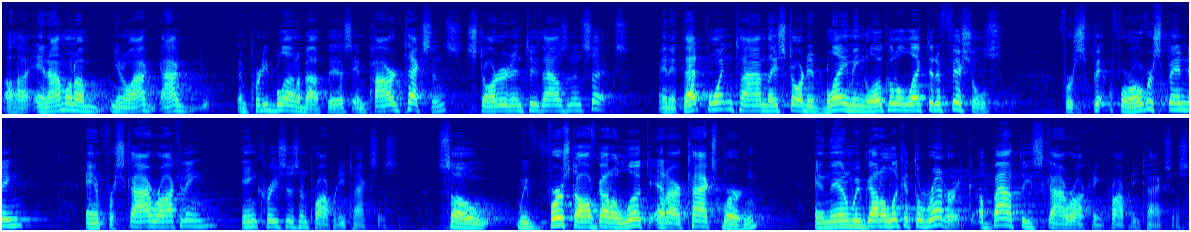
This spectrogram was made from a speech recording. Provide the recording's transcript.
uh, and I'm to, you know, I, I am pretty blunt about this. Empowered Texans started in 2006. And at that point in time, they started blaming local elected officials for, for overspending and for skyrocketing increases in property taxes. So we've first off got to look at our tax burden, and then we've got to look at the rhetoric about these skyrocketing property taxes.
